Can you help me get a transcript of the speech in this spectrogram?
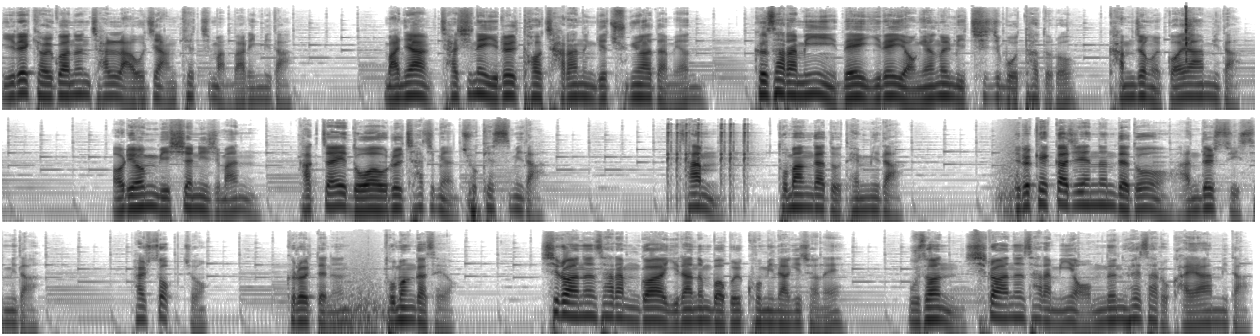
일의 결과는 잘 나오지 않겠지만 말입니다. 만약 자신의 일을 더 잘하는 게 중요하다면 그 사람이 내 일에 영향을 미치지 못하도록 감정을 꺼야 합니다. 어려운 미션이지만 각자의 노하우를 찾으면 좋겠습니다. 3. 도망가도 됩니다. 이렇게까지 했는데도 안 될 수 있습니다. 할 수 없죠. 그럴 때는 도망가세요. 싫어하는 사람과 일하는 법을 고민하기 전에 우선 싫어하는 사람이 없는 회사로 가야 합니다.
